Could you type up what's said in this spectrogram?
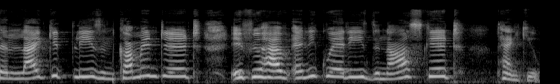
then like it please and comment it. If you have any queries then ask it. Thank you.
